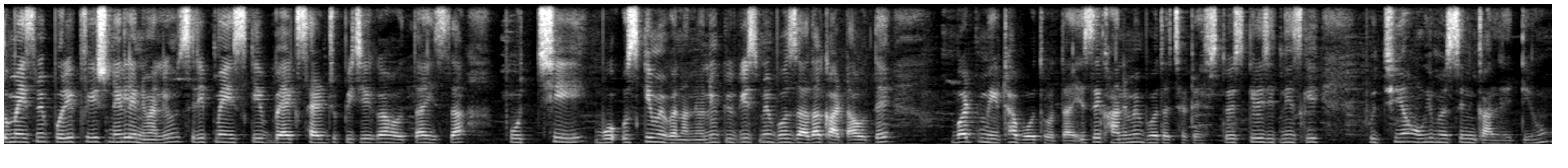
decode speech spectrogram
तो मैं इसमें पूरी फ़िश नहीं लेने वाली हूँ, सिर्फ़ मैं इसके बैक साइड जो पीछे का होता है हिस्सा, पूछी, वो उसकी मैं बनाने वाली हूँ क्योंकि इसमें बहुत ज़्यादा काटा होते बट मीठा बहुत होता है। इसे खाने में बहुत अच्छा टेस्ट तो इसके लिए जितनी इसकी पुच्छियाँ होंगी, मैं उससे निकाल लेती हूँ।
